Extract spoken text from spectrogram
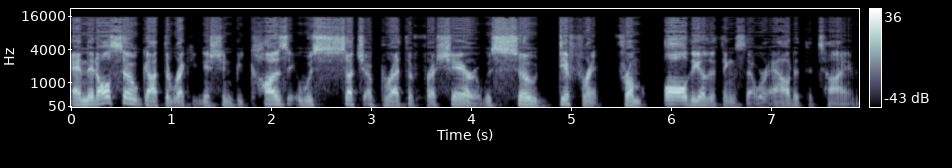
And it also got the recognition because it was such a breath of fresh air. It was so different from all the other things that were out at the time.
